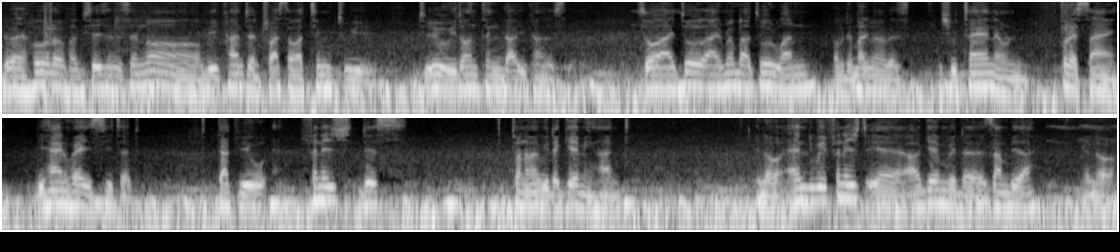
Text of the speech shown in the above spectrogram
There were a whole lot of accusations. They said, "No, we can't entrust our team to to you, We don't think that you can. So I told, I remember I told one of the management members, you should turn and put a sign behind where he's seated that we will finish this tournament with a game in hand. You know, and we finished uh, our game with uh, Zambia. You know,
